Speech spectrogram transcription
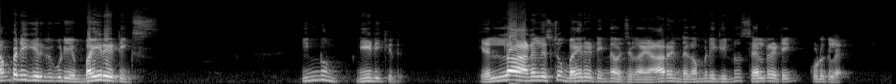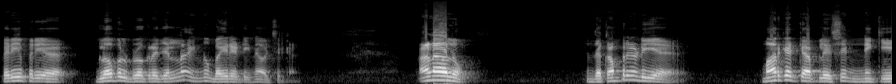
கம்பெனிக்கு இருக்கக்கூடிய பை ரேட்டிங்ஸ் இன்னும் நீடிக்குது. எல்லா அனலிஸ்ட்டும் பை ரேட்டிங் தான் வச்சுருக்காங்க. யாரும் இந்த கம்பெனிக்கு இன்னும் செல் ரேட்டிங் கொடுக்கல. பெரிய பெரிய குளோபல் புரோக்கரேஜ் எல்லாம் இன்னும் பை ரேட்டிங் தான் வச்சுருக்காங்க. ஆனாலும் இந்த கம்பெனியுடைய மார்க்கெட் கேபிலேஷன் இன்னைக்கு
